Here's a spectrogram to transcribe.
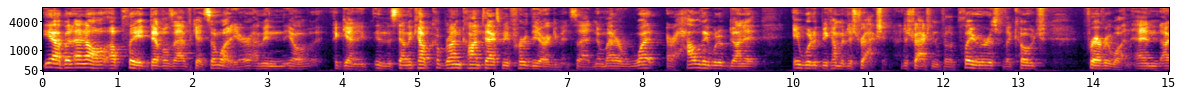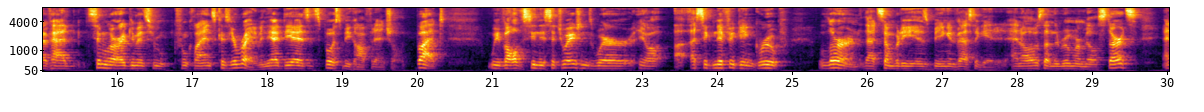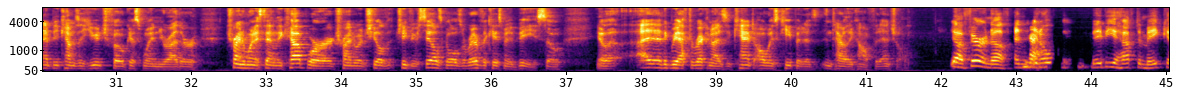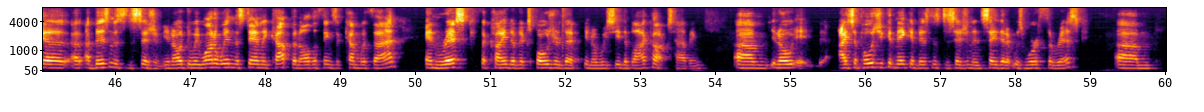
yeah, but and I'll, I'll play devil's advocate somewhat here. I mean, you know, again, in the Stanley Cup run context, we've heard the arguments that no matter what or how they would have done it, it would have become a distraction, a distraction for the players, for the coach, for everyone. And I've had similar arguments from from clients because you're right. I mean, the idea is it's supposed to be confidential, but we've all seen these situations where you know a, a significant group learn that somebody is being investigated. And all of a sudden, the rumor mill starts, and it becomes a huge focus when you're either trying to win a Stanley Cup or trying to achieve, your sales goals or whatever the case may be. So, you know, I, I think we have to recognize you can't always keep it as entirely confidential. Yeah, fair enough. And yeah. you know, maybe you have to make a, a business decision. You know, do we want to win the Stanley Cup and all the things that come with that, and risk the kind of exposure that you know we see the Blackhawks having? Um, you know, it, I suppose you could make a business decision and say that it was worth the risk. Um,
